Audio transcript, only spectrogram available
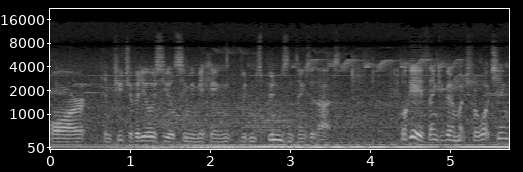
or in future videos you'll see me making wooden spoons and things like that. Okay, thank you very much for watching.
